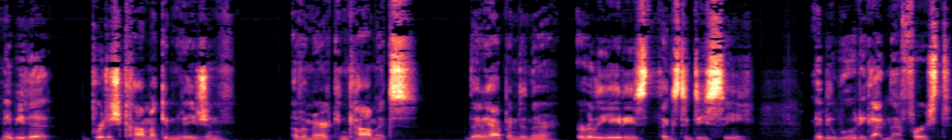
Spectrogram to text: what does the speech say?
maybe the British comic invasion of American comics that happened in the early 80s thanks to DC, maybe we would have gotten that first.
